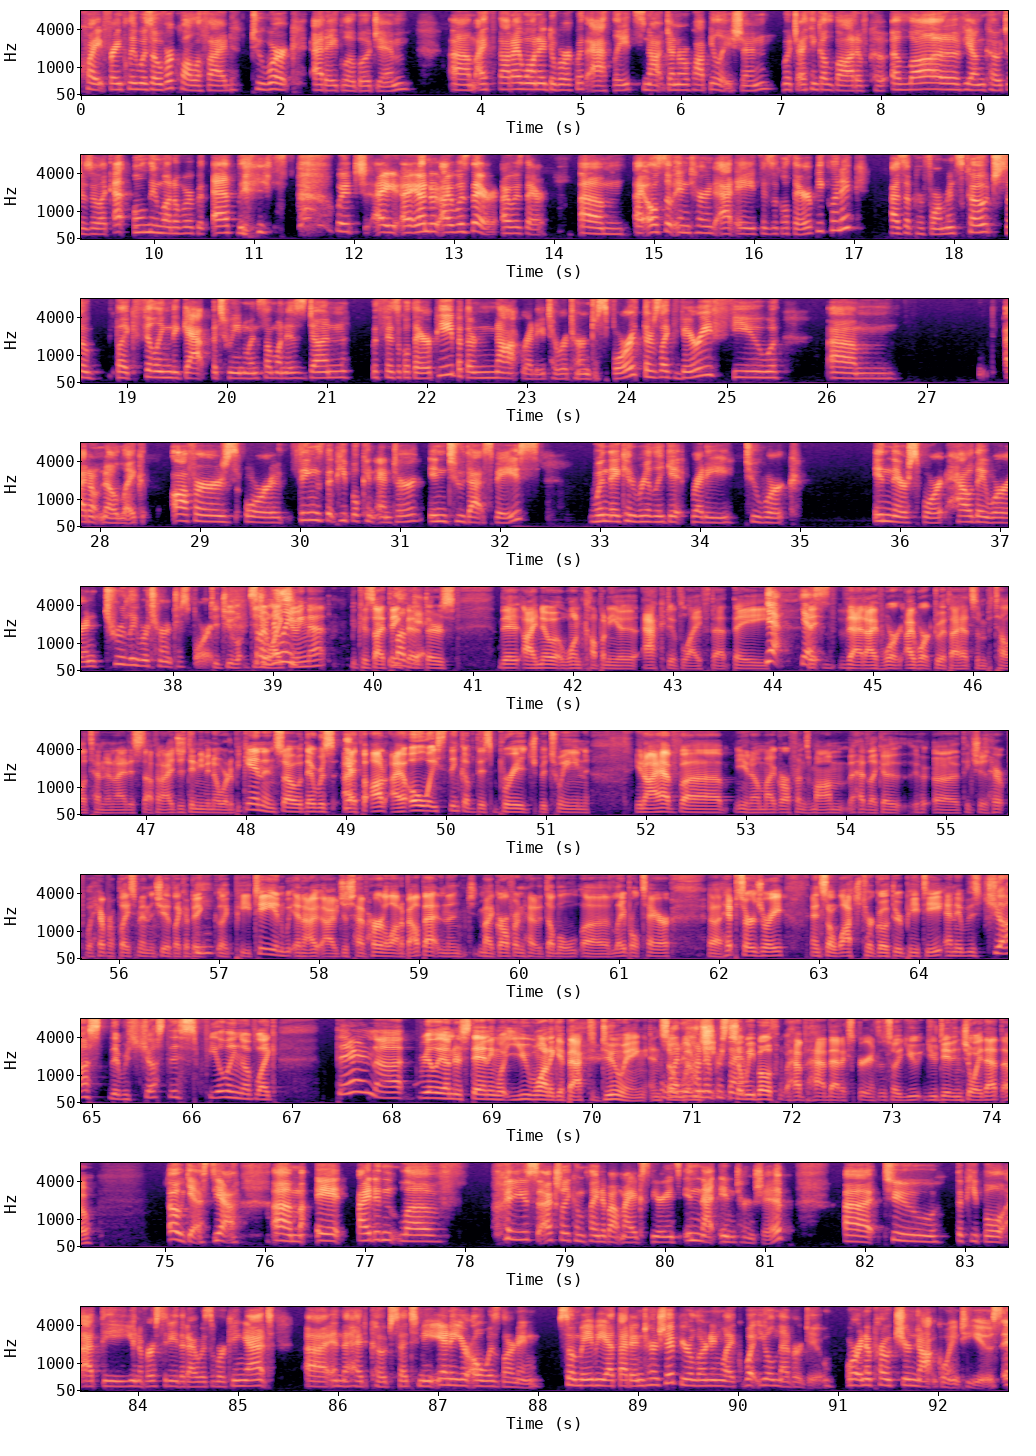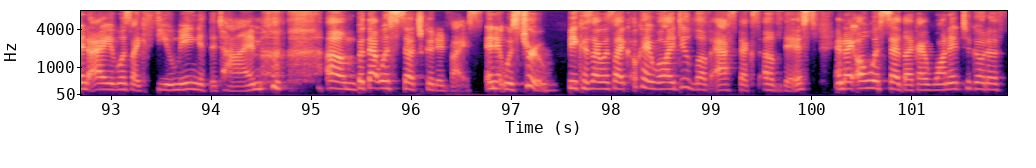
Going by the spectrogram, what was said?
Quite frankly, was overqualified to work at a Globo gym. Um, I thought I wanted to work with athletes, not general population, which I think a lot of co- a lot of young coaches are like, I only want to work with athletes, which I I under I was there. I was there. Um, I also interned at a physical therapy clinic as a performance coach, so like filling the gap between when someone is done with physical therapy but they're not ready to return to sport. There's like very few um I don't know, like offers or things that people can enter into that space when they can really get ready to work in their sport how they were and truly return to sport. Did you did so you like doing that? Because I think that it. there's there, I know at one company, uh, Active Life, that they yeah yes they, that I've worked I worked with. I had some patella tendonitis stuff, and I just didn't even know where to begin. And so there was yep. I thought I always think of this bridge between you know, I have, uh, you know, my girlfriend's mom had like a, uh, I think she had hair, hair replacement and she had like a big mm-hmm. like PT and we, and I, I just have heard a lot about that. And then my girlfriend had a double uh, labral tear, uh, hip surgery, and so watched her go through PT, and it was just there was just this feeling of like they're not really understanding what you want to get back to doing, and so 100%. when she, so we both have had that experience, and so you you did enjoy that though. Oh yes, yeah. Um, it I didn't love. I used to actually complain about my experience in that internship uh, to the people at the university that I was working at. Uh, and the head coach said to me, Annie, you're always learning. So maybe at that internship, you're learning like what you'll never do or an approach you're not going to use. And I was like fuming at the time. um, but that was such good advice. And it was true because I was like, okay, well, I do love aspects of this. And I always said, like, I wanted to go to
